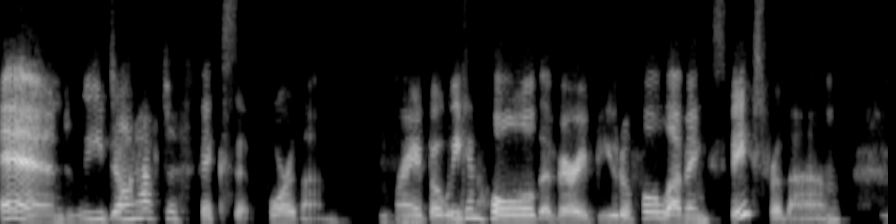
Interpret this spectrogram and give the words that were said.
and we don't have to fix it for them mm-hmm. right? But we can hold a very beautiful, loving space for them. Mm-hmm.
